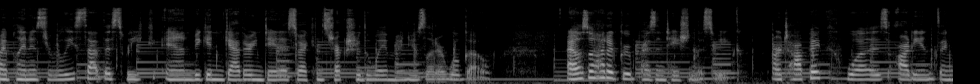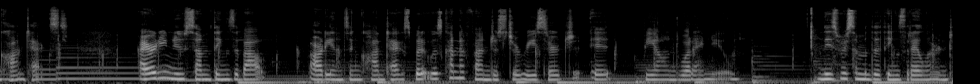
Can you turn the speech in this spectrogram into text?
My plan is to release that this week and begin gathering data so I can structure the way my newsletter will go. I also had a group presentation this week. Our topic was audience and context. I already knew some things about audience and context, but it was kind of fun just to research it beyond what I knew. These were some of the things that I learned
